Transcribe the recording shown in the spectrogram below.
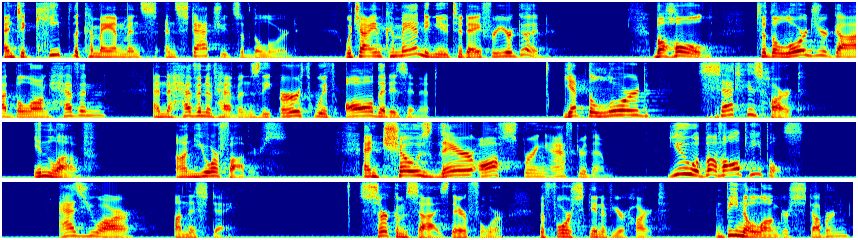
and to keep the commandments and statutes of the Lord which I am commanding you today for your good. Behold, to the Lord your God belong heaven and the heaven of heavens, the earth with all that is in it. Yet the Lord set his heart in love on your fathers and chose their offspring after them, you above all peoples, as you are on this day. Circumcise, therefore, the foreskin of your heart and be no longer stubborn.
